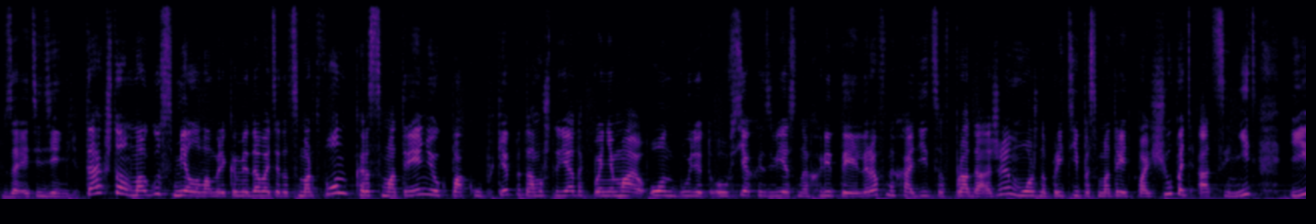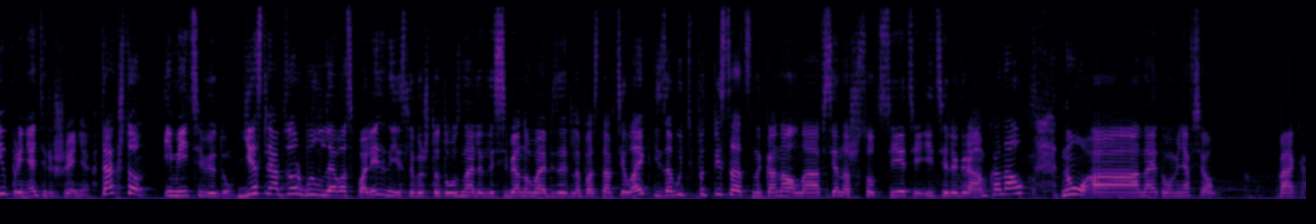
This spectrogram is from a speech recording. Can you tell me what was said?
за эти деньги. Так что могу смело вам рекомендовать этот смартфон к рассмотрению, к покупке, потому что, я так понимаю, он будет у всех известных ритейлеров находиться в продаже, можно прийти посмотреть, пощупать, оценить оценить и принять решение. Так что имейте в виду. Если обзор был для вас полезен, если вы что-то узнали для себя новое, обязательно поставьте лайк. Не забудьте подписаться на канал, на все наши соцсети и телеграм-канал. Ну, а на этом у меня все. Пока.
